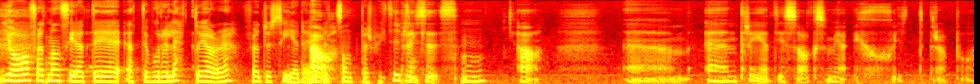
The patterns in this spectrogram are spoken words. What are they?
Ja, för att man ser att det, att det vore lätt att göra det. För att du ser det Ja, ur ett sånt perspektiv. Precis. Mm. Ja. Ehm, en tredje sak som jag är skitbra på.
